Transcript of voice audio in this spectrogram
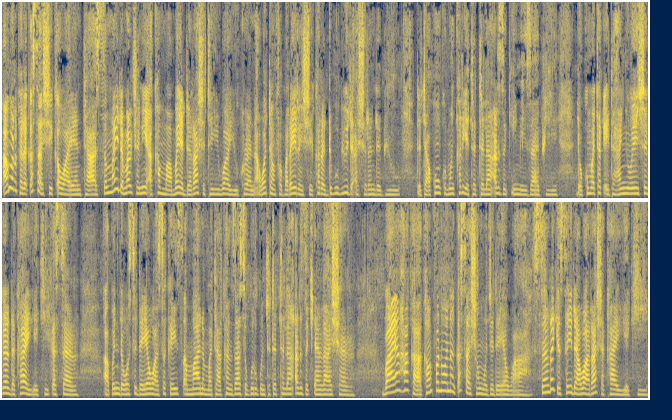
Amurka da ƙasashe kawayenta sun mai da martani akan mamayar da rasha ta yi wa ukraine a watan fabrairun shekarar 2022 da takunkumin karya tattalin arziki mai zafi da kuma takaita hanyoyin shigar da kayayyaki ƙasar abin da wasu da yawa suka yi tsammanin matakan za su gurgunta tattalin arzikin rashar. Bayan haka kamfanonin ƙasashen waje da yawa sun rage saidawa rasha kayayyaki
